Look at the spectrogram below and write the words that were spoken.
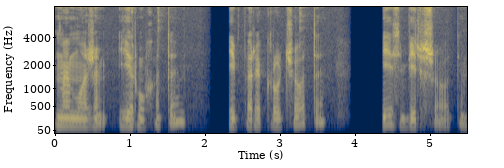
Ми можемо і рухати, і перекручувати, і збільшувати.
